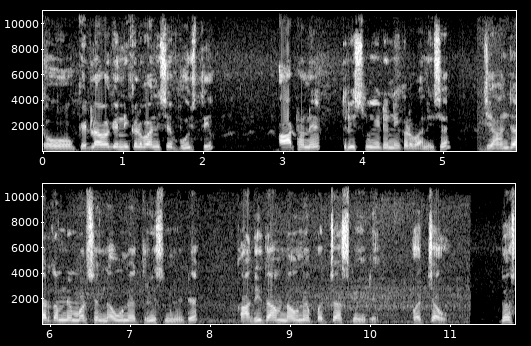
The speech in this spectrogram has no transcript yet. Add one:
તો કેટલા વાગે નીકળવાની છે ભુજથી? આઠ અને ત્રીસ મિનિટે નીકળવાની છે. જે અંજાર તમને મળશે નવ ને ત્રીસ મિનિટે, ગાંધીધામ નવ ને પચાસ મિનિટે. ભચાઉ. દસ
